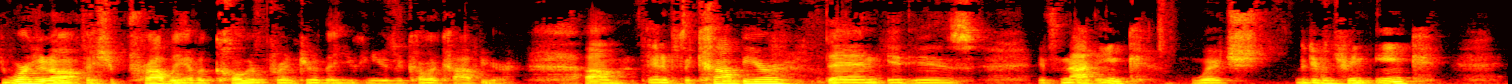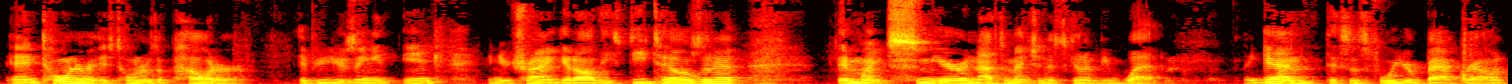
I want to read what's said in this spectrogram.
if you work in an office, you probably have a color printer that you can use, a color copier. Um, and if it's a copier, then it is, it's not ink, which the difference between ink and toner is toner is a powder. If you're using an ink and you're trying to get all these details in it, it might smear, and not to mention it's gonna be wet. Again, this is for your background,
